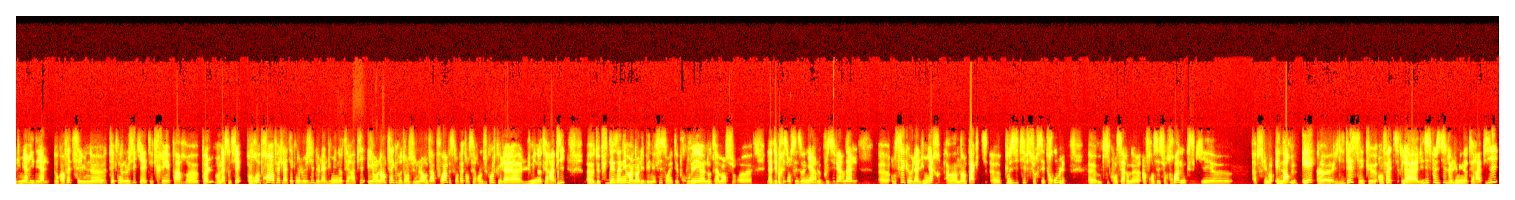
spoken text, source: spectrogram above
lumière idéale. Donc en fait, c'est une euh, technologie qui a été créée par Paul, mon associé. On reprend en fait la technologie de la luminothérapie et on l'intègre dans une lampe d'appoint parce qu'en fait, on s'est rendu compte que la luminothérapie, depuis des années maintenant, les bénéfices ont été prouvés, notamment sur la dépression saisonnière, le blues hivernal, euh, on sait que la lumière a un impact euh, positif sur ces troubles euh, qui concernent un Français sur trois, donc ce qui est absolument énorme. Et l'idée, c'est que en fait, les dispositifs de luminothérapie,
